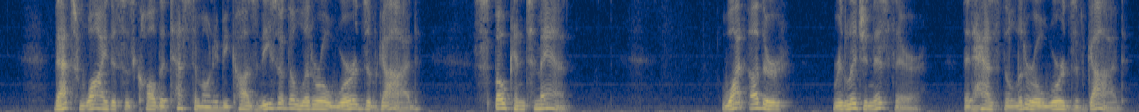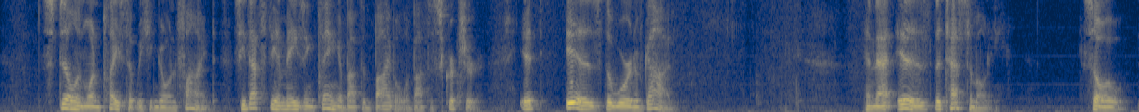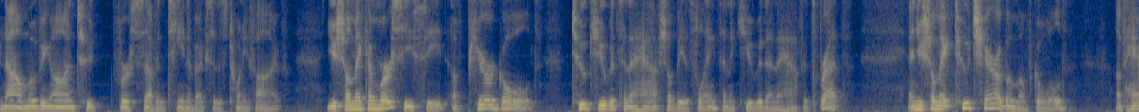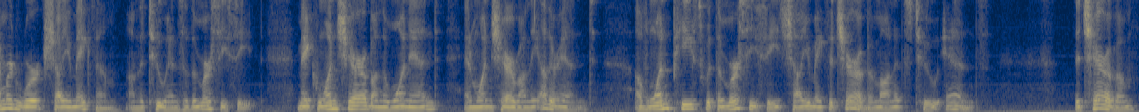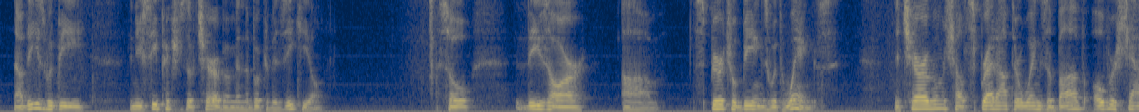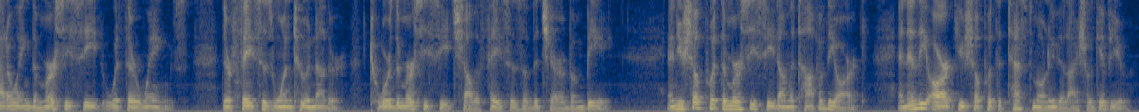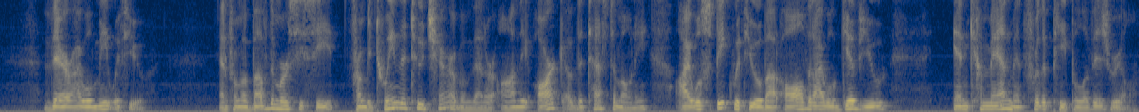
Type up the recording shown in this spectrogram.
That's why this is called a testimony, because these are the literal words of God spoken to man. What other religion is there that has the literal words of God still in one place that we can go and find? See, that's the amazing thing about the Bible, about the scripture. It is the Word of God. And that is the testimony. So now moving on to verse 17 of Exodus 25. You shall make a mercy seat of pure gold. Two cubits and a half shall be its length, and a cubit and a half its breadth. And you shall make two cherubim of gold. Of hammered work shall you make them on the two ends of the mercy seat. Make one cherub on the one end, and one cherub on the other end. Of one piece with the mercy seat shall you make the cherubim on its two ends. The cherubim, now these would be, and you see pictures of cherubim in the book of Ezekiel. So these are um, spiritual beings with wings. The cherubim shall spread out their wings above, overshadowing the mercy seat with their wings, their faces one to another. Toward the mercy seat shall the faces of the cherubim be. And you shall put the mercy seat on the top of the ark, and in the ark you shall put the testimony that I shall give you. There I will meet with you. And from above the mercy seat, from between the two cherubim that are on the ark of the testimony, I will speak with you about all that I will give you in commandment for the people of Israel.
